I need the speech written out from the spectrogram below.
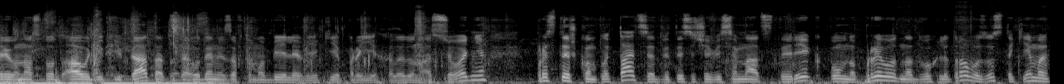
Кадрі у нас тут Audi Q5, це один із автомобілів, які приїхали до нас сьогодні. Престиж комплектація 2018 рік, повноприводна, двохлітрову з ось такими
